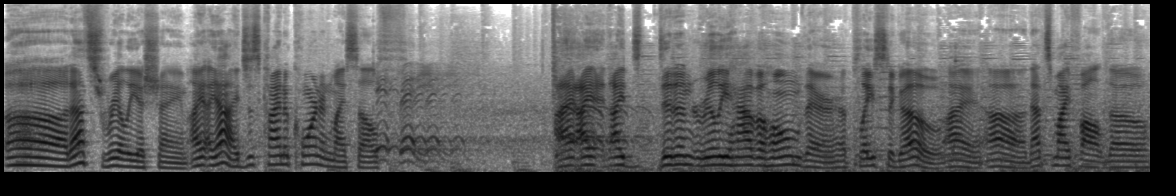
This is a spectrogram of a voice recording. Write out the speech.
Uh, that's really a shame. I yeah, I just kind of cornered myself. I, I I didn't really have a home there, a place to go. I uh that's my fault though.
